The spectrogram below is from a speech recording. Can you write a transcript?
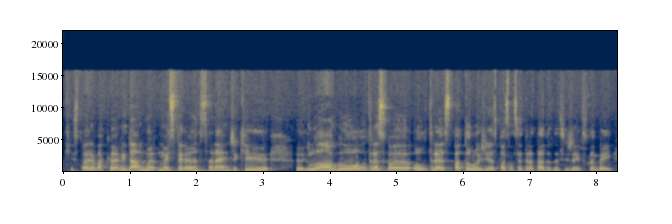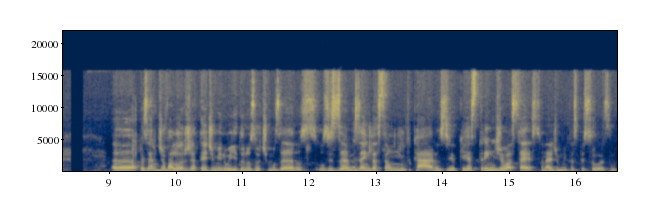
Que história bacana e dá uma, esperança, né, de que eh, logo outras, outras patologias possam ser tratadas desse jeito também. Uh, apesar de o valor já ter diminuído nos últimos anos, os exames ainda são muito caros e o que restringe o acesso, né, de muitas pessoas. Um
